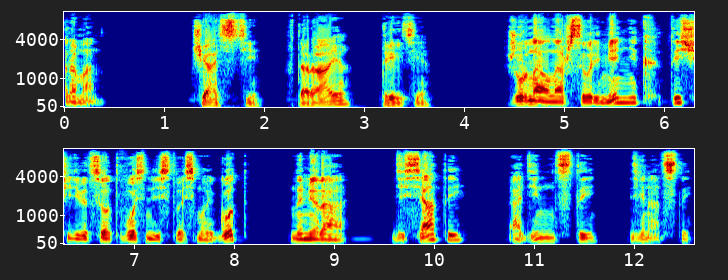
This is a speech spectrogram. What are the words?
Роман. Части. Вторая, третья. Журнал «Наш современник», 1988 год, номера 10, 11, 12.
